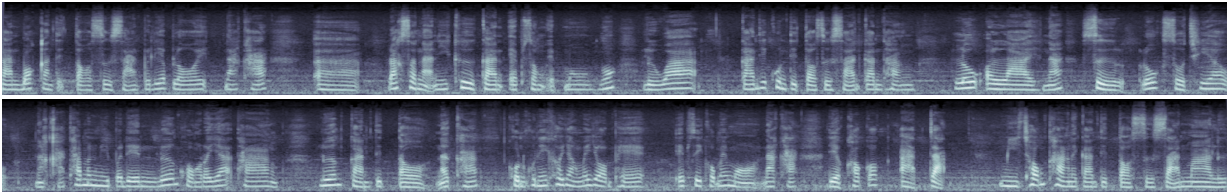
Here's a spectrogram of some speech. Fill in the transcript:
การบล็อกการติดต่อสื่อสารไปเรียบร้อยนะคะลักษณะนี้คือการแอบส่องแอบมองเนาะหรือว่าการที่คุณติดต่อสื่อสารกันทางโลกออนไลน์นะสื่อโลกโซเชียลนะคะถ้ามันมีประเด็นเรื่องของระยะทาง เรื่องการติดต่อนะคะ คนคนนี้เขายังไม่ยอมแพ้ FC เขาไม่หมอนะคะ เดี๋ยวเขาก็อาจจะมีช่องทางในการติดต่อสื่อสารมาหรือ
